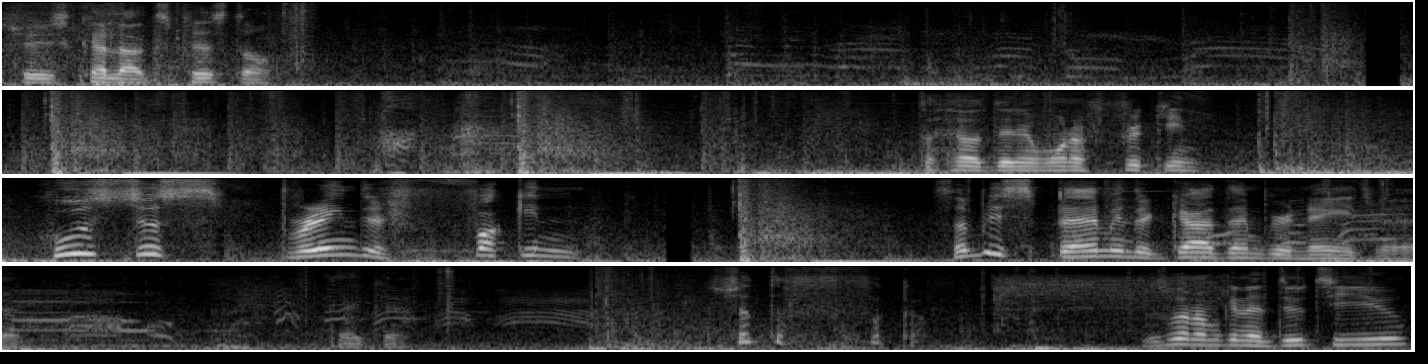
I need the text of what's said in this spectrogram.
Should use Kellogg's pistol. What the hell didn't want to freaking... Who's just spraying their fucking... Somebody's spamming their goddamn grenades, man. That guy. Shut the fuck up. This is what I'm gonna do to you.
